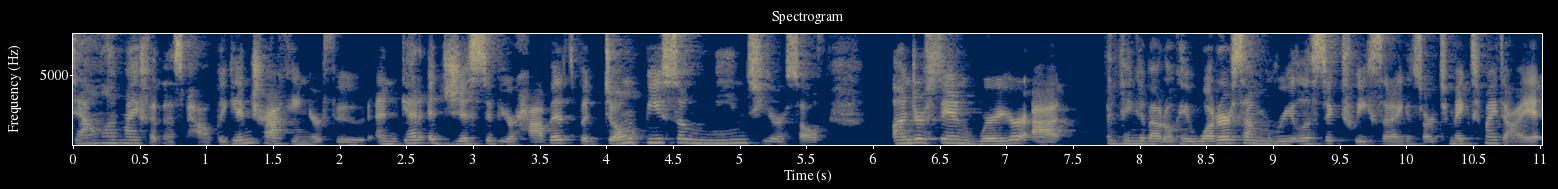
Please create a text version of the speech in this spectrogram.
download MyFitnessPal, begin tracking your food and get a gist of your habits, but don't be so mean to yourself. Understand where you're at and think about okay, what are some realistic tweaks that I can start to make to my diet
